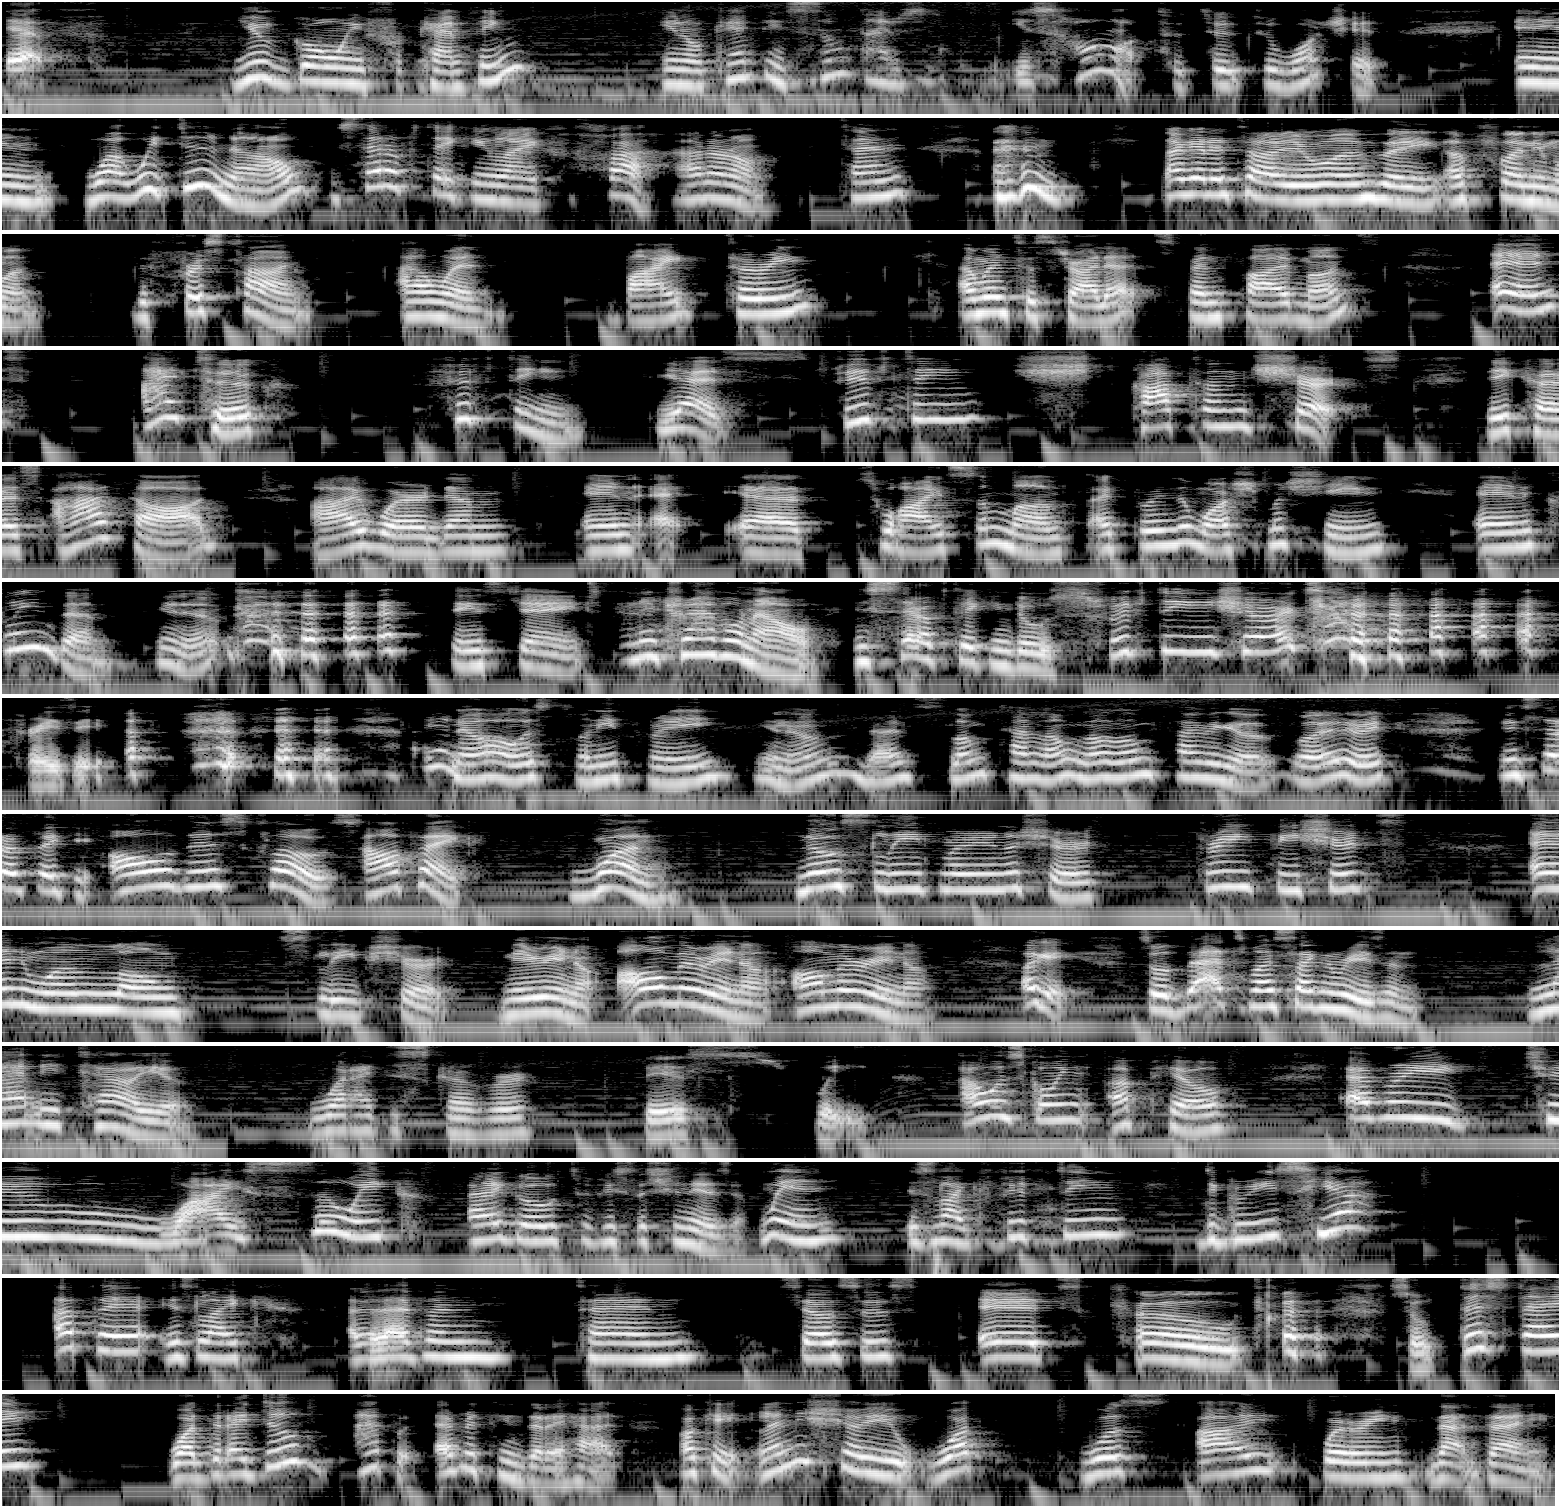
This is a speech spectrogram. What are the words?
if you're going for camping you know, camping sometimes it's hard to, to, to watch it. And what we do now, instead of taking like, I don't know, 10, I gotta tell you one thing, a funny one. The first time I went bike touring, I went to Australia, spent five months, and I took 15, yes, 15 sh- cotton shirts because I thought I wear them and uh, uh, twice a month I put in the wash machine and clean them, you know. Things change. When I travel now, instead of taking those 15 shirts, crazy. you know, I was 23, you know, that's long time, long, long, long time ago. Well, anyway, instead of taking all these clothes, I'll take one no sleeve merino shirt, three t-shirts, and one long sleeve shirt. Merino, oh, all merino, oh, all merino. Okay, so that's my second reason. Let me tell you what I discovered this week. I was going uphill every two twice a week. I go to Vista Chinesa. Wind is like 15 degrees here. Up there is like 11, 10 Celsius it's cold. so this day, what did I do? I put everything that I had. Okay, let me show you what was I wearing that day?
